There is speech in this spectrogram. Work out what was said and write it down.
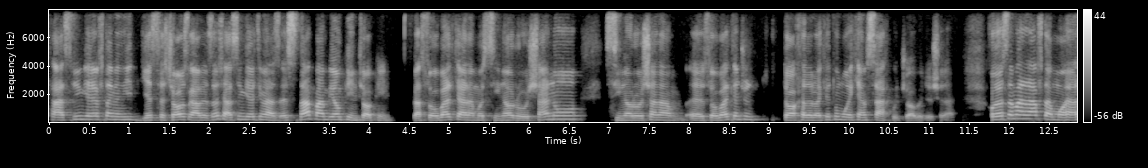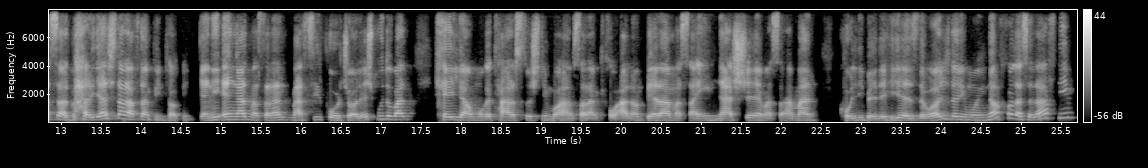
تصمیم گرفتم یعنی یه سه چهار قبل ازدواج تصمیم گرفتیم از اسنپ من بیام پین تا پین و صحبت کردم با سینا روشن و سینا روشن هم صحبت کردم چون داخل راکت اون موقع کم سخت بود جابجا شدن. خلاصه من رفتم ماه برگشتم رفتم پین تا پین. یعنی اینقدر مثلا مسیر پرچالش بود و بعد خیلی هم موقع ترس داشتیم با همسرم که خب الان برم مثلا این نشه مثلا من کلی بدهی ازدواج داریم و اینا. خلاصه رفتیم.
